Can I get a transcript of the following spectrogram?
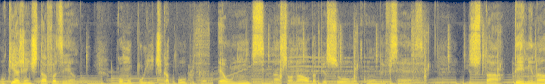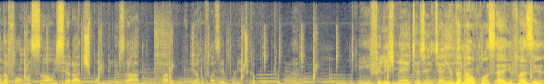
O que a gente está fazendo como política pública é o Índice Nacional da Pessoa com Deficiência. Isso está terminando a formação e será disponibilizado para o governo fazer política pública. Né? Infelizmente, a gente ainda não consegue fazer.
